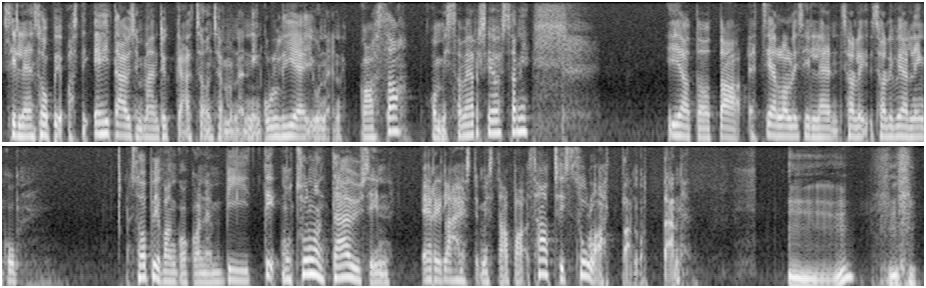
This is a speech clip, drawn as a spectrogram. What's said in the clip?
silleen sopivasti. Ei täysin, mä en tykkää, että se on semmoinen niinku liejunen kasa omissa versioissani. Ja tota, että siellä oli silleen, se oli, se oli vielä niinku sopivan kokoinen biitti, mutta sulla on täysin eri lähestymistapa. Sä oot siis sulattanut tämän. Mm-hmm.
